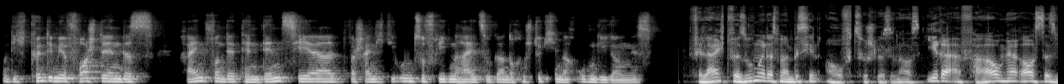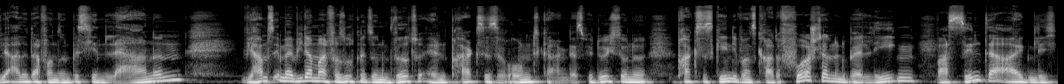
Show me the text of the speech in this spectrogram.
Und ich könnte mir vorstellen, dass rein von der Tendenz her wahrscheinlich die Unzufriedenheit sogar noch ein Stückchen nach oben gegangen ist. Vielleicht versuchen wir das mal ein bisschen aufzuschlüsseln aus Ihrer Erfahrung heraus, dass wir alle davon so ein bisschen lernen. Wir haben es immer wieder mal versucht mit so einem virtuellen Praxisrundgang, dass wir durch so eine Praxis gehen, die wir uns gerade vorstellen und überlegen, was sind da eigentlich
